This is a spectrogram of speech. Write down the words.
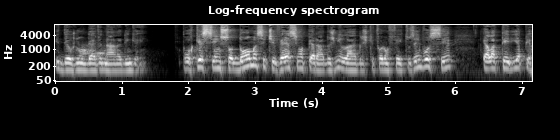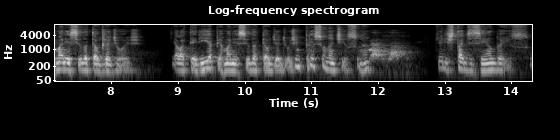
E Deus não deve nada a ninguém. Porque se em Sodoma se tivessem operado os milagres que foram feitos em você, ela teria permanecido até o dia de hoje. Ela teria permanecido até o dia de hoje. Impressionante isso, né? O que ele está dizendo é isso.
